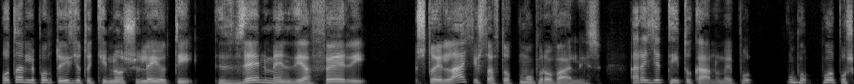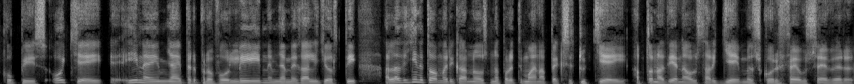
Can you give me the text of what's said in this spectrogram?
Όταν λοιπόν το ίδιο το κοινό σου λέει ότι δεν με ενδιαφέρει στο ελάχιστο αυτό που μου προβάλλεις. Άρα γιατί το κάνουμε, Πού, πού αποσκοπείς; OK, okay, είναι μια υπερπροβολή, είναι μια μεγάλη γιορτή, αλλά δεν γίνεται ο Αμερικανός να προτιμά να παίξει 2K από το να δει ένα All-Star Game με τους κορυφαίους ever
